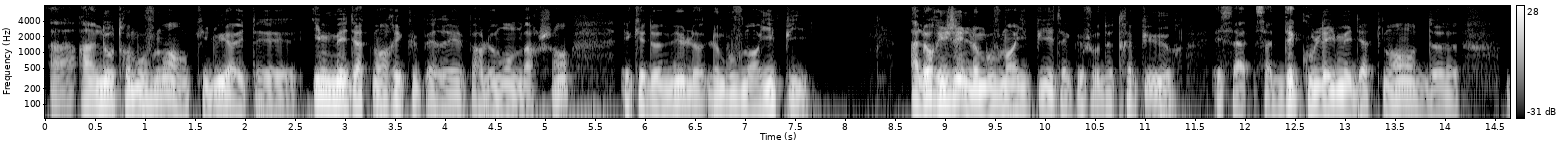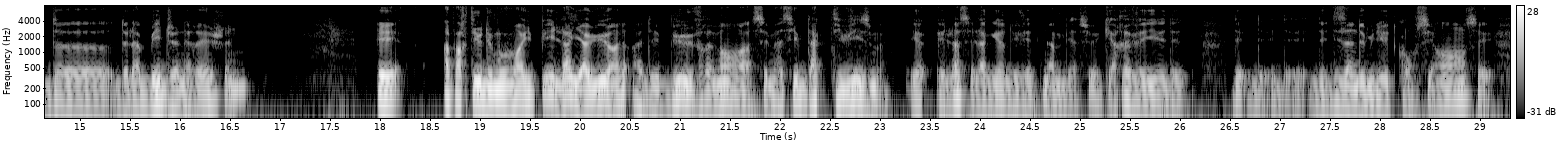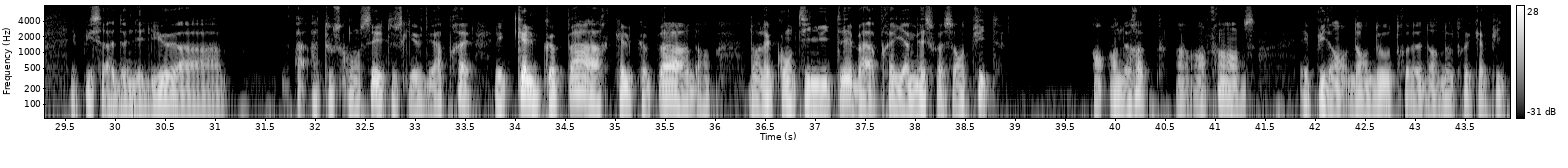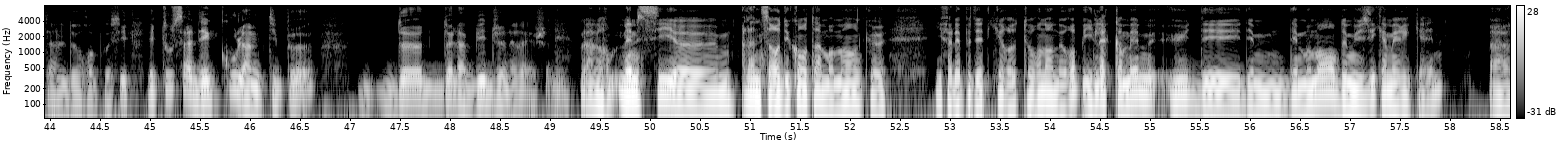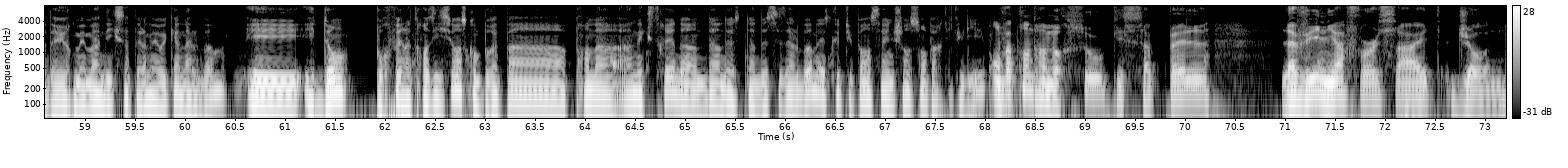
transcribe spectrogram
à, un autre mouvement qui, lui, a été immédiatement récupéré par le monde marchand et qui est devenu le, mouvement hippie. À l'origine, le mouvement hippie était quelque chose de très pur et ça, ça découlait immédiatement de, la Beat Generation. Et à partir du mouvement hippie, là, il y a eu un, début vraiment assez massif d'activisme. Et, là, c'est la guerre du Vietnam, bien sûr, qui a réveillé des, dizaines de milliers de consciences, et, et, puis ça a donné lieu à, à, tout ce qu'on sait, tout ce qui est venu après. Et quelque part, quelque part dans, dans la continuité, bah après il y a mai 68, en, Europe, en, France, et puis dans d'autres dans capitales d'Europe aussi. Et tout ça découle un petit peu de, de la Beat Generation. Alors, même si euh, Alan s'est rendu compte à un moment qu'il fallait peut-être qu'il retourne en Europe, il a quand même eu des, des, moments de musique américaine. Euh, d'ailleurs, même un disque s'appelle American Album. Et, donc, pour faire la transition, est-ce qu'on ne pourrait pas prendre un, extrait d'un de, de, ces albums? Est-ce que tu penses à une chanson en particulier? On va prendre un morceau qui s'appelle Lavinia Forsyth Jones.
